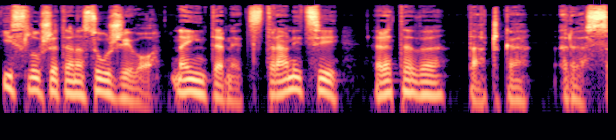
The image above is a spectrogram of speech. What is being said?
i slušate nas uživo na internet stranici rtv.rs.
